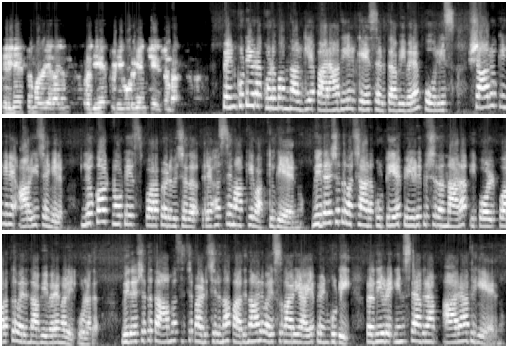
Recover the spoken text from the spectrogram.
തിരികെ എത്തുമ്പോൾ ഏതായാലും പ്രതിയെ പിടികൂടുകയും ചെയ്തിട്ടുണ്ട്. പെൺകുട്ടിയുടെ കുടുംബം നൽകിയ പരാതിയിൽ കേസെടുത്ത വിവരം പോലീസ് ഷാരൂഖിങ്ങിനെ അറിയിച്ചെങ്കിലും ലുക്കൌട്ട് നോട്ടീസ് പുറപ്പെടുവിച്ചത് രഹസ്യമാക്കി വയ്ക്കുകയായിരുന്നു. വിദേശത്ത് വച്ചാണ് കുട്ടിയെ പീഡിപ്പിച്ചതെന്നാണ് ഇപ്പോൾ പുറത്തുവരുന്ന വിവരങ്ങളിൽ ഉള്ളത്. വിദേശത്ത് താമസിച്ച് പഠിച്ചിരുന്ന പതിനാല് വയസ്സുകാരിയായ പെൺകുട്ടി പ്രതിയുടെ ഇൻസ്റ്റാഗ്രാം ആരാധികയായിരുന്നു.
